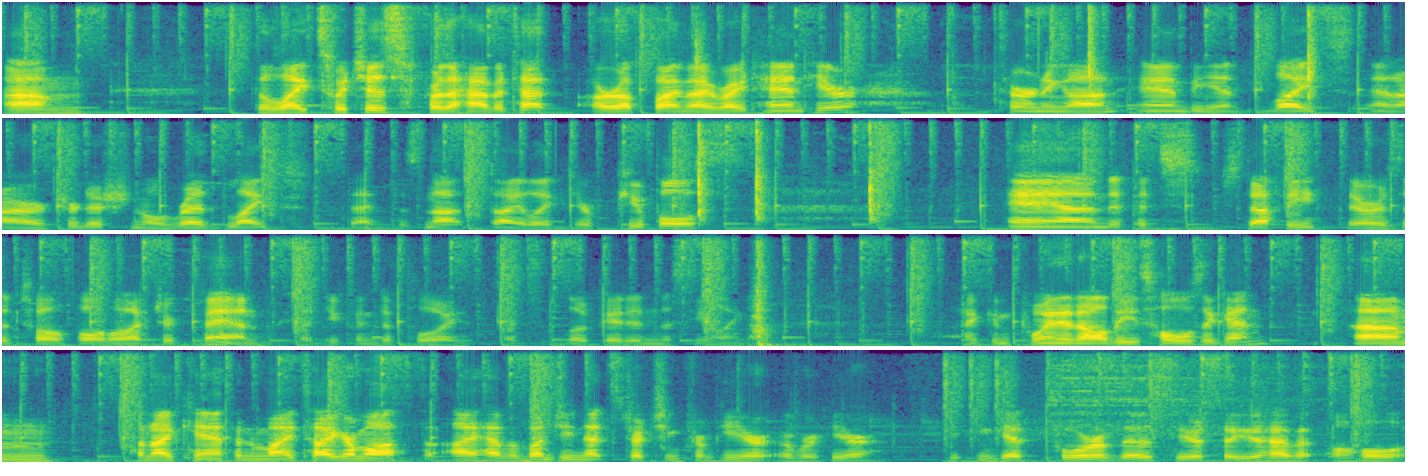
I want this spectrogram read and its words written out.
Um, the light switches for the Habitat are up by my right hand here, turning on ambient lights and our traditional red light that does not dilate your pupils. And if it's stuffy, there is a 12 volt electric fan that you can deploy that's located in the ceiling. I can point at all these holes again. Um, when I camp in my Tiger Moth, I have a bungee net stretching from here over here. You can get four of those here, so you have a whole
